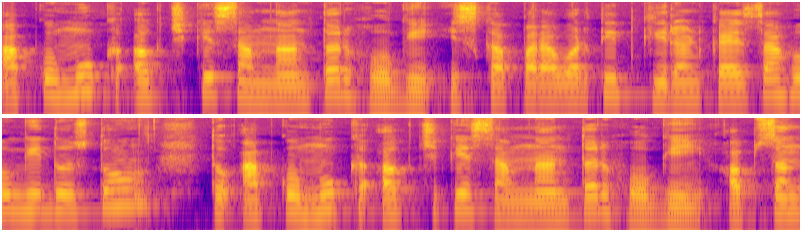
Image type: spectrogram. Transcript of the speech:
आपको मुख्य अक्ष के समानांतर होगी। इसका परावर्तित किरण कैसा होगी दोस्तों? तो आपको मुख्य अक्ष के समानांतर होगी। ऑप्शन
